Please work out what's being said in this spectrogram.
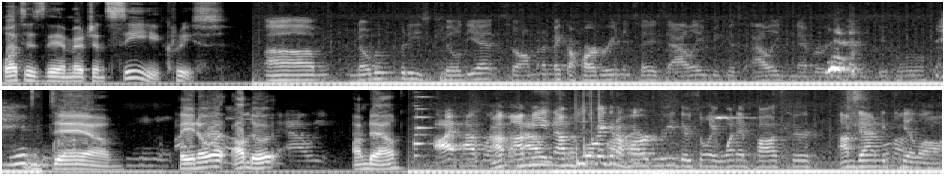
What is the emergency, Chris? Um, nobody's killed yet, so I'm gonna make a hard read and say it's Allie because Allie never kills people. Damn. Me. Hey, you know what? I'll do it. I'm down. I have. I'm, I mean, I'm just making a hard read. There's only one imposter. I'm down to kill all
